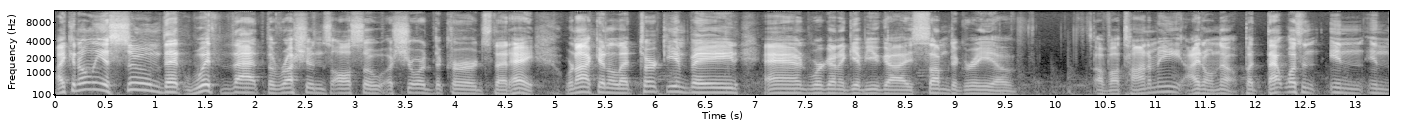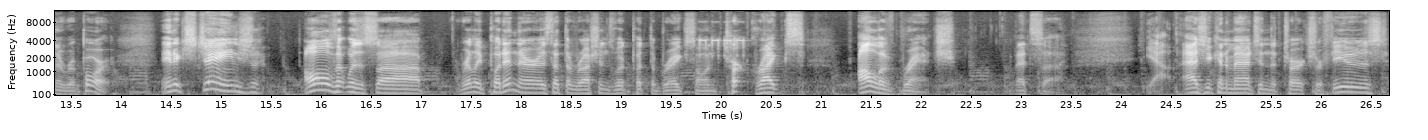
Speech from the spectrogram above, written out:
I can only assume that with that the Russians also assured the Kurds that hey we're not going to let Turkey invade and we're going to give you guys some degree of of autonomy. I don't know, but that wasn't in in the report. In exchange, all that was uh, really put in there is that the Russians would put the brakes on Turk Reich's olive branch. That's uh, yeah. As you can imagine, the Turks refused.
